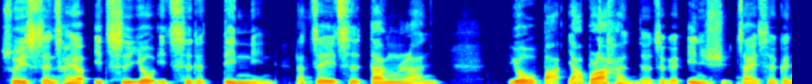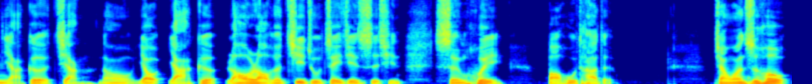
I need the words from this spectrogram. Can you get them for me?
所以神才要一次又一次的叮咛。那这一次当然又把亚伯拉罕的这个应许再一次跟雅各讲，然后要雅各牢牢的记住这件事情，神会保护他的。讲完之后。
